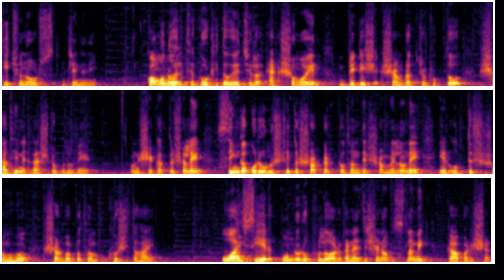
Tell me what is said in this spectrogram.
কিছু নোটস জেনে নিই। কমনওয়েলথ গঠিত হয়েছিল এক সময়ের ব্রিটিশ সাম্রাজ্যভুক্ত স্বাধীন রাষ্ট্রগুলো নিয়ে। উনিশশো একাত্তর সালে সিঙ্গাপুরে অনুষ্ঠিত সরকার প্রধানদের সম্মেলনে এর উদ্দেশ্যসমূহ সর্বপ্রথম ঘোষিত হয়। ওআইসি এর পূর্ণরূপ হল অর্গানাইজেশন অফ ইসলামিক কোঅপারেশন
